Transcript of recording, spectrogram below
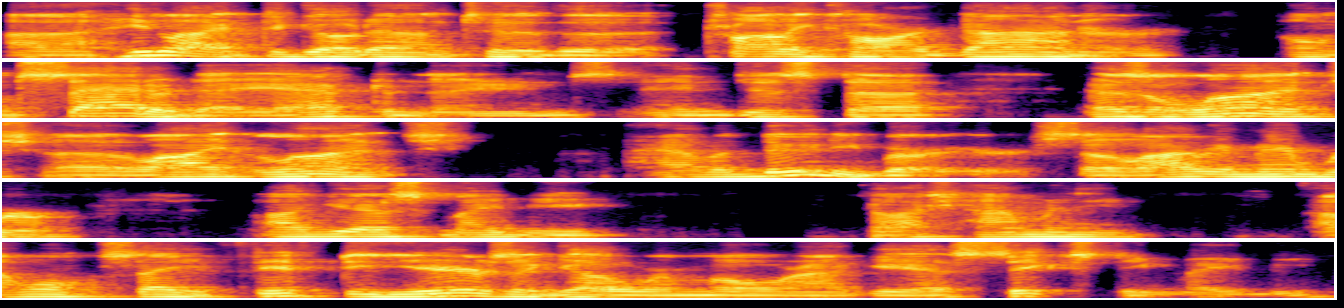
Uh, he liked to go down to the trolley car diner on Saturday afternoons and just uh, as a lunch, a light lunch, have a Duty Burger. So I remember, I guess maybe, gosh, how many I won't say 50 years ago or more, I guess, 60 maybe,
